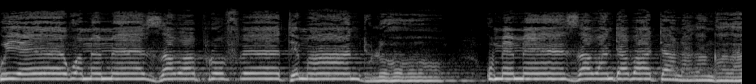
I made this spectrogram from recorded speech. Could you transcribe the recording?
kuye kwamemeza abaprofeti emandulo kumemeza abantu abadala kangaka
